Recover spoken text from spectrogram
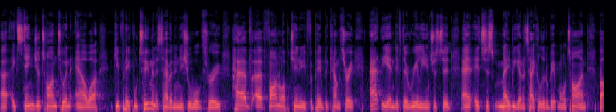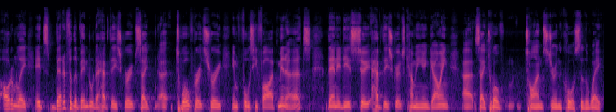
uh, extend your time to an hour, give people two minutes to have an initial walkthrough, have a final opportunity for people to come through at the end if they're really interested. And it's just maybe going to take a little bit more time. But ultimately, it's better for the vendor to have these groups, say uh, 12 groups through in 45 minutes, than it is to have these groups coming and going, uh, say, 12 times during the course of the week.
